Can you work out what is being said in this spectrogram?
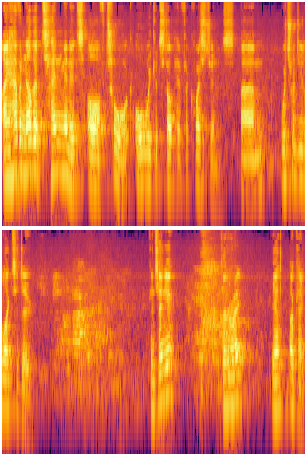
I have another 10 minutes of talk, or we could stop here for questions. Um, which would you like to do? Continue? Is that all right? Yeah? Okay.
